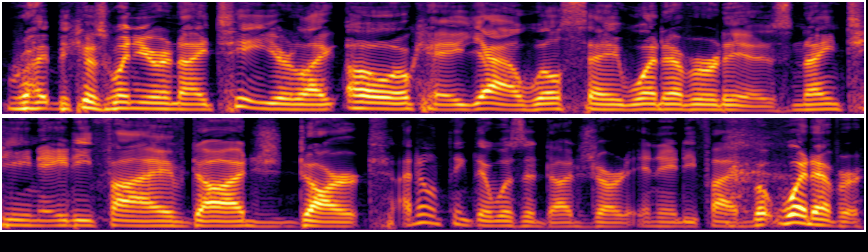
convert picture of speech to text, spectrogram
Right, because when you're in IT, you're like, oh, okay, yeah, we'll say whatever it is, 1985 Dodge Dart. I don't think there was a Dodge Dart in 85, but whatever.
